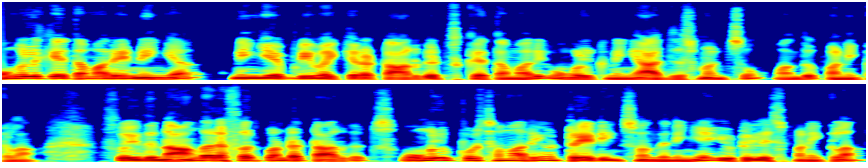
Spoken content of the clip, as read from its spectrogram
உங்களுக்கு ஏற்ற மாதிரி நீங்கள் நீங்கள் எப்படி வைக்கிற டார்கெட்ஸ்க்கு ஏற்ற மாதிரி உங்களுக்கு நீங்கள் அட்ஜஸ்ட்மெண்ட்ஸும் வந்து பண்ணிக்கலாம். ஸோ இது நாங்கள் ரெஃபர் பண்ணுற டார்கெட்ஸ் உங்களுக்கு பிடிச்ச மாதிரியும் ட்ரேடிங்ஸ் வந்து நீங்கள் யூட்டிலைஸ் பண்ணிக்கலாம்.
